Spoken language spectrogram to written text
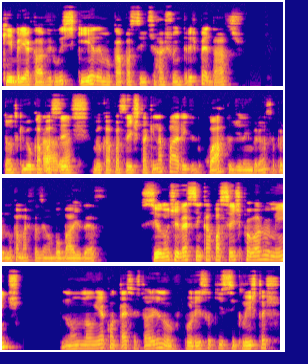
quebrei a clavícula esquerda, meu capacete rachou em três pedaços. Tanto que meu capacete, meu capacete está aqui na parede do quarto de lembrança para eu nunca mais fazer uma bobagem dessa. Se eu não tivesse sem capacete, provavelmente não, não ia contar essa história de novo. Por isso que ciclistas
